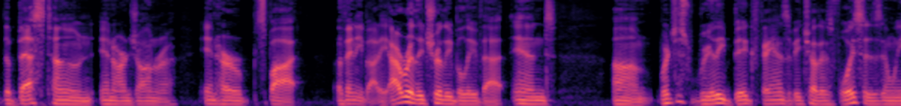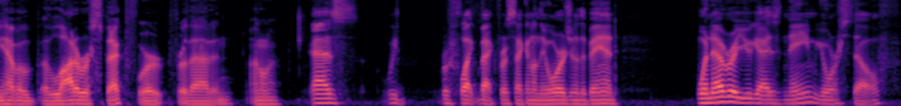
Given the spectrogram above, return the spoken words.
the best tone in our genre in her spot of anybody. I really truly believe that, and um, we're just really big fans of each other's voices, and we have a, a lot of respect for for that. And I don't know. as we reflect back for a second on the origin of the band, whenever you guys name yourself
